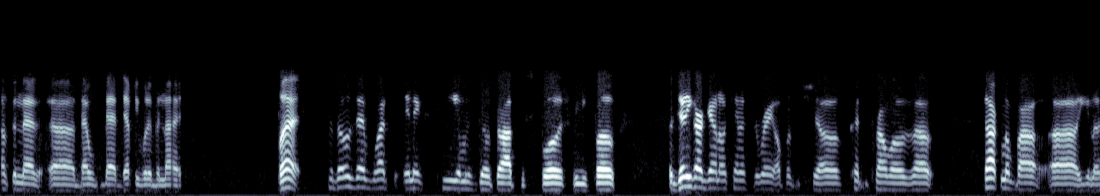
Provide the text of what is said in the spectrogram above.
something that uh that that definitely would have been nice. But for those that watch NXT, I'm gonna throw out the spoilers for you folks. So Johnny Gargano, Candice LeRae opened the show, cut the promos up, talking about uh you know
